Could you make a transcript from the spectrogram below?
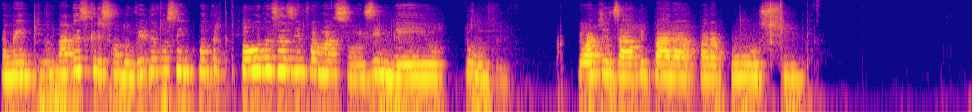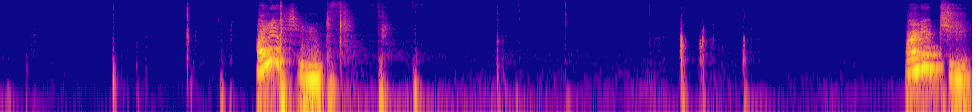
Também na descrição do vídeo você encontra todas as informações, e-mail, tudo. WhatsApp para, para curso. Olha aqui. Olha aqui.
